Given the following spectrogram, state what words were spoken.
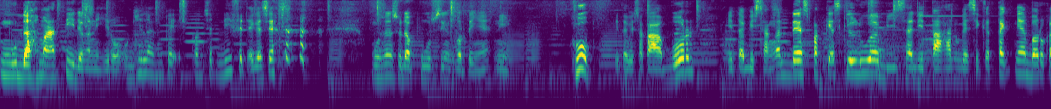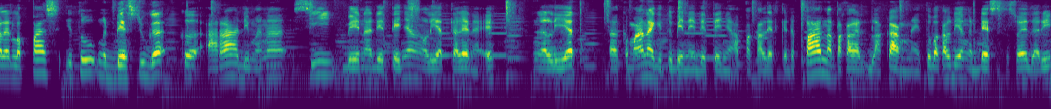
mudah mati dengan hero. Oh, gila sampai konsep defeat ya guys ya. Musuhnya sudah pusing sepertinya. Nih. Hup, kita bisa kabur, kita bisa ngedes pakai skill 2, bisa ditahan basic attack-nya baru kalian lepas, itu ngedes juga ke arah di mana si Benedete-nya ngelihat kalian ya. Eh, ngelihat uh, ke mana gitu Benedete-nya. Apakah lihat ke depan, apakah lihat belakang. Nah, itu bakal dia ngedes sesuai dari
